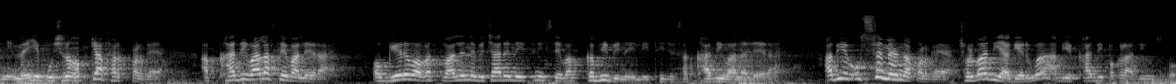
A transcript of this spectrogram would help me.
मैं ये पूछ रहा हूँ, अब क्या फ़र्क पड़ गया? अब खादी वाला सेवा ले रहा है। और गेरुआ वस्त्र वाले ने बेचारे ने इतनी सेवा कभी भी नहीं ली थी जैसा खादी वाला ले रहा है। अब ये उससे महँगा पड़ गया। छुड़वा दिया गेरुआ अब ये खादी पकड़ा दी उसको।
